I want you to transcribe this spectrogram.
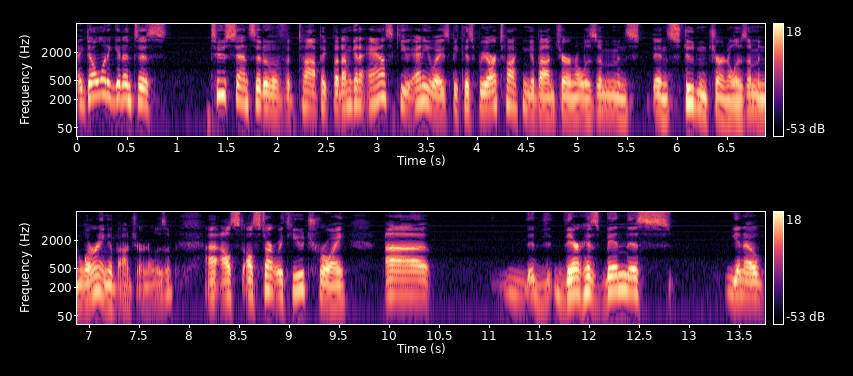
I don't want to get into too sensitive of a topic, but I'm going to ask you anyways because we are talking about journalism and, and student journalism and learning about journalism. Uh, I'll, I'll start with you, Troy. Uh, th- there has been this, you know,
